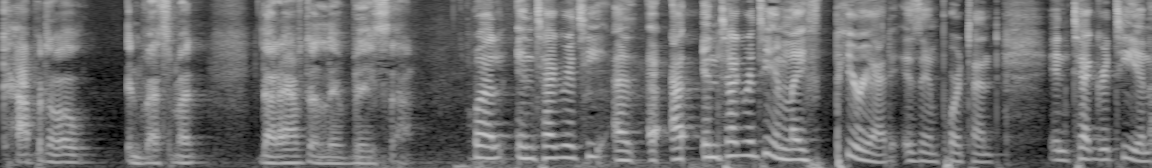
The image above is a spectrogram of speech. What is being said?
capital investment that I have to live based on. Well, integrity, uh, uh, uh, integrity in life, period, is important. Integrity in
